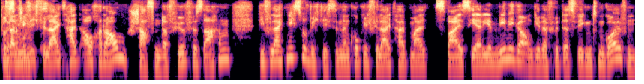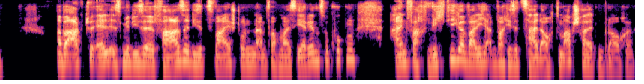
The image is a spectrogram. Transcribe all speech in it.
Bloß dann muss ich vielleicht halt auch Raum schaffen dafür, für Sachen, die vielleicht nicht so wichtig sind. Dann gucke ich vielleicht halt mal zwei Serien weniger und gehe dafür deswegen zum Golfen. Aber aktuell ist mir diese Phase, diese zwei Stunden einfach mal Serien zu gucken, einfach wichtiger, weil ich einfach diese Zeit auch zum Abschalten brauche.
